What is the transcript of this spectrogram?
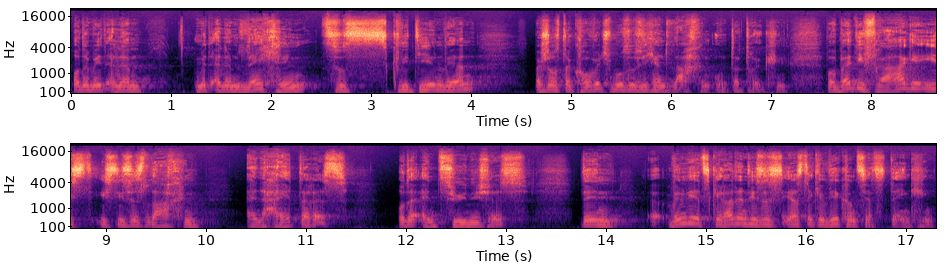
oder mit einem, mit einem Lächeln zu quittieren wären. Bei Schostakowitsch muss man sich ein Lachen unterdrücken. Wobei die Frage ist, ist dieses Lachen ein heiteres oder ein zynisches. Denn äh, wenn wir jetzt gerade an dieses erste Klavierkonzert denken,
